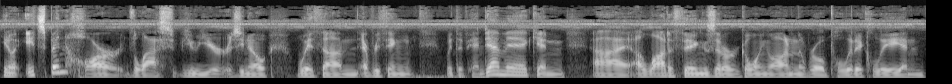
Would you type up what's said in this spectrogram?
you know, it's been hard the last few years. You know, with um, everything with the pandemic and uh, a lot of things that are going on in the world politically and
